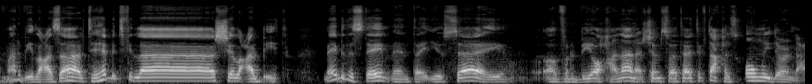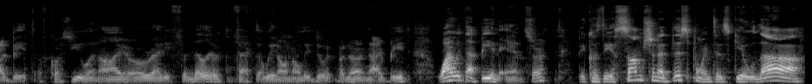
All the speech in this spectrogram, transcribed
Amar Rabbi Lazar Teheb Tfilah Shel Arbit. Maybe the statement that you say of Rabbi Yohanan, Hashem Svatay Tiftach, is only during Arbit. Of course, you and I are already familiar with the fact that we don't only do it but during Arbit. Why would that be an answer? Because the assumption at this point is Geulah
